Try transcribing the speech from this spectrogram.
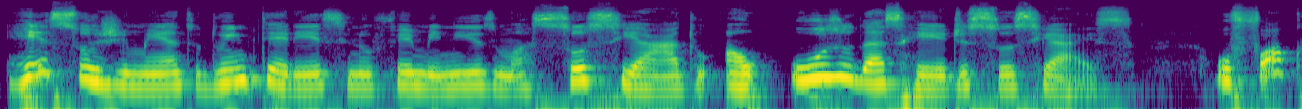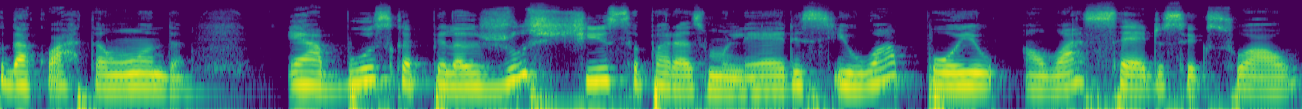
ressurgimento do interesse no feminismo associado ao uso das redes sociais. O foco da quarta onda é a busca pela justiça para as mulheres e o apoio ao assédio sexual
